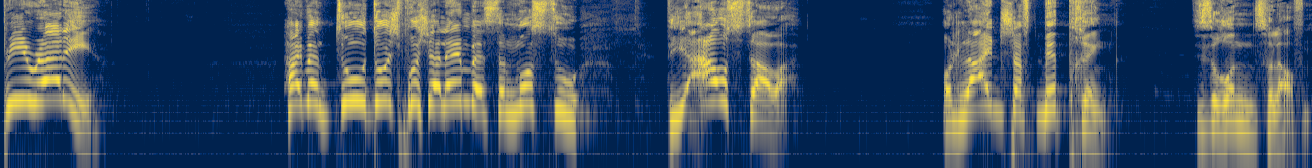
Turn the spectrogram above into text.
Be ready. Hey, wenn du Durchbrüche erleben willst, dann musst du die Ausdauer und Leidenschaft mitbringen, diese Runden zu laufen.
